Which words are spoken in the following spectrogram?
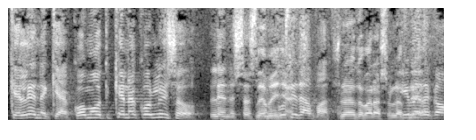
και λένε και ακόμα ότι και να κολλήσω. Λένε στου Δεν με αστυνομικού τι θα νοιάζει. πάθω; Σου λέω να το περάσω Είμαι ελαφριά.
